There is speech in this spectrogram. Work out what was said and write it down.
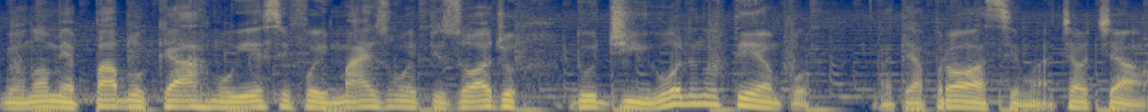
Meu nome é Pablo Carmo e esse foi mais um episódio do De Olho no Tempo. Até a próxima. Tchau, tchau.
